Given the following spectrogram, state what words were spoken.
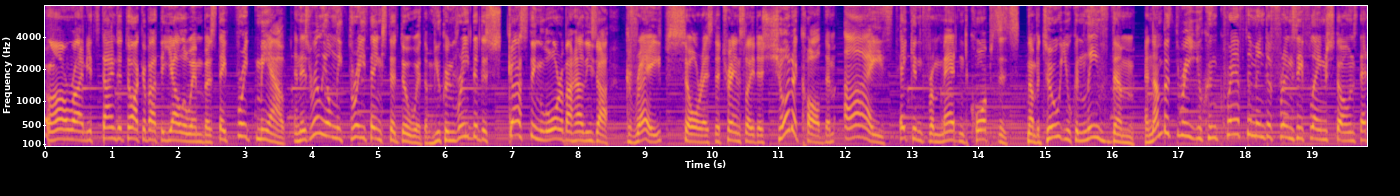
Alright, it's time to talk about the yellow embers. They freak me out, and there's really only three things to do with them. You can read the disgusting lore about how these are grapes, or as the translators should have called them, eyes taken from maddened corpses. Number two, you can leave them. And number three, you can craft them into frenzy flame stones that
